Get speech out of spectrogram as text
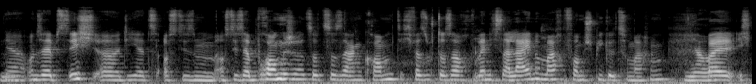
Ja, und selbst ich, äh, die jetzt aus, diesem, aus dieser Branche sozusagen kommt, ich versuche das auch, wenn ich es alleine mache, vorm Spiegel zu machen. Ja. Weil ich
